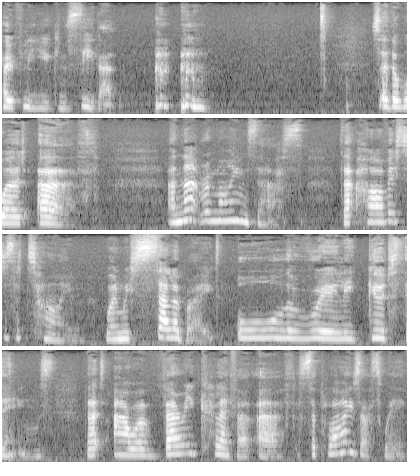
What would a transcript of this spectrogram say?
Hopefully you can see that. so the word earth. And that reminds us that harvest is a time when we celebrate all the really good things that our very clever earth supplies us with.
